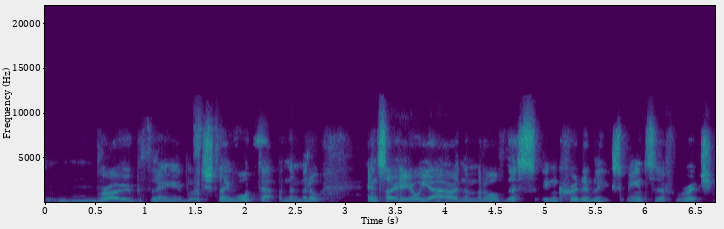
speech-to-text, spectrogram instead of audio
robe thing, which they walked up in the middle. And so here we are in the middle of this incredibly expensive, rich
